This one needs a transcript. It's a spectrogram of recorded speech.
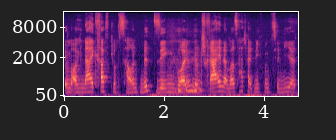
im Original Kraftclub-Sound mitsingen wollten und schreien, aber es hat halt nicht funktioniert.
